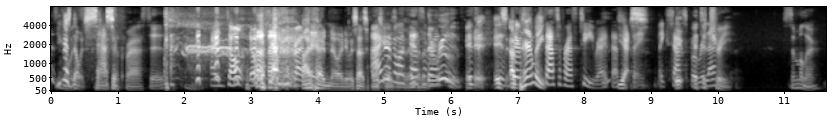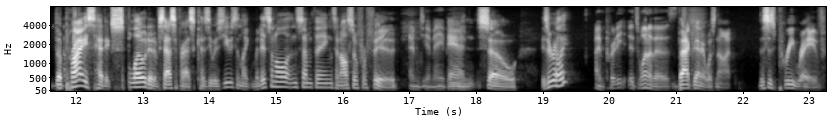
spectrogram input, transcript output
guys, You guys know what sassafras is. I don't know what sassafras I is. had no idea what sassafras I don't was know what either. sassafras root. is. It- Is it- it, it's there's apparently- sassafras tea, right? That's Yes. the thing. Like It- sarsaparilla. It's a tree. Similar. The price had exploded of sassafras because it was used in like medicinal and some things and also for food. MDMA, baby. And so, is it really? I'm pretty. It's one of those. Back then, it was not. This is pre-rave.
